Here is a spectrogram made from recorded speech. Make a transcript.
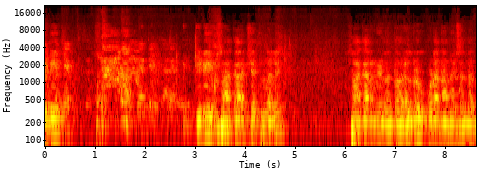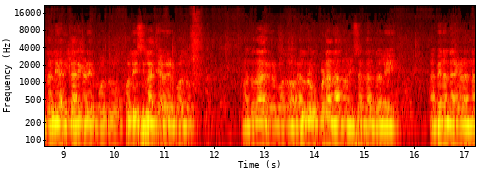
ಇಡೀ ಇಡೀ ಸಹಕಾರ ಕ್ಷೇತ್ರದಲ್ಲಿ ಸಹಕಾರ ನೀಡಿದಂತವರೆಲ್ಲರಿಗೂ ಕೂಡ ನಾನು ಈ ಸಂದರ್ಭದಲ್ಲಿ ಅಧಿಕಾರಿಗಳಿರ್ಬೋದು ಪೊಲೀಸ್ ಇಲಾಖೆಯವರಿರ್ಬೋದು ಮತದಾರರಿರ್ಬೋದು ಅವರೆಲ್ಲರಿಗೂ ಕೂಡ ನಾನು ಈ ಸಂದರ್ಭದಲ್ಲಿ ಅಭಿನಂದನೆಗಳನ್ನ,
